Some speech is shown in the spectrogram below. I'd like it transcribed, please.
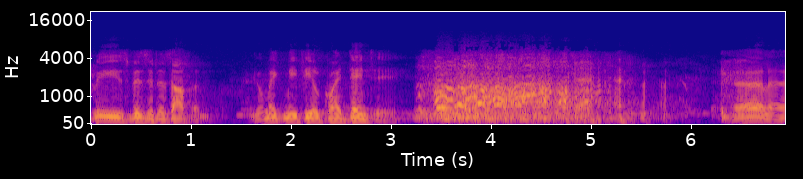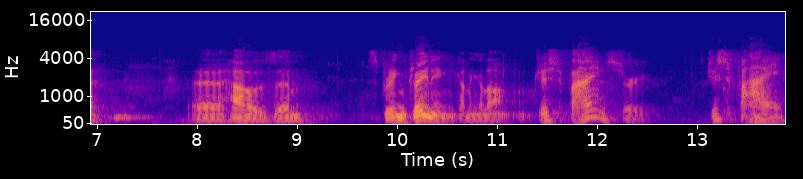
Please visit us often. You make me feel quite dainty. well, uh, uh, how's um, spring training coming along? Just fine, sir. Just fine.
